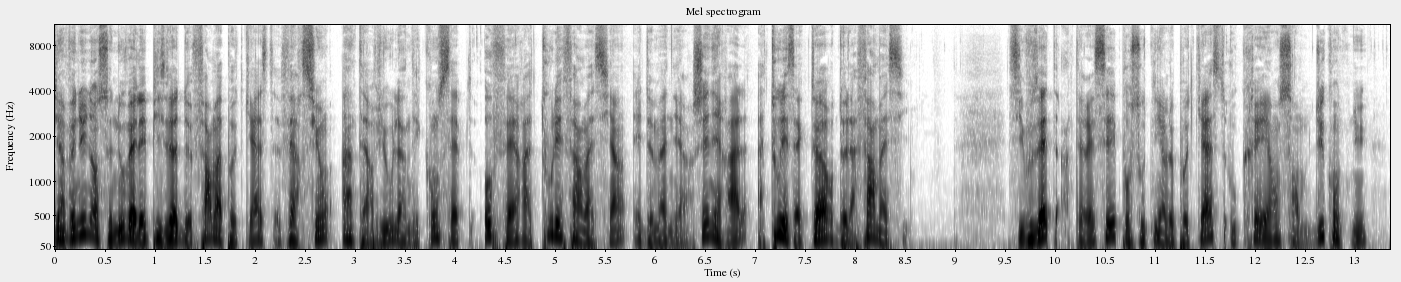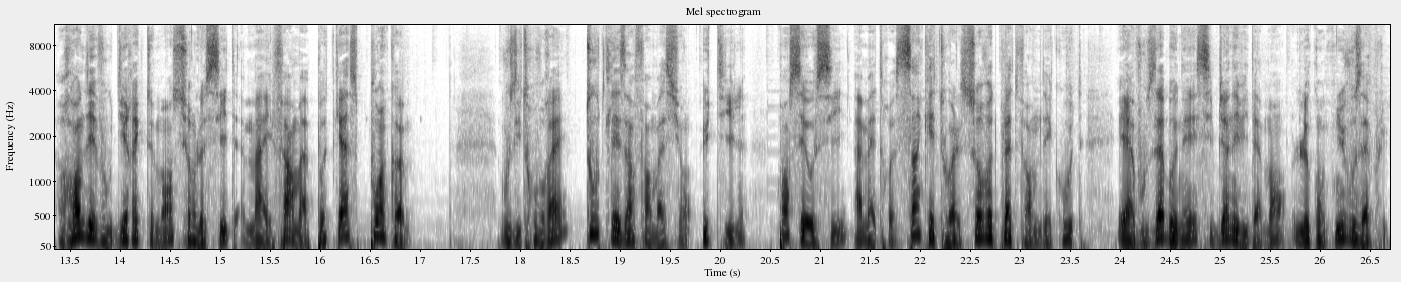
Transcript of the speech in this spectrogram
Bienvenue dans ce nouvel épisode de Pharma Podcast version interview, l'un des concepts offerts à tous les pharmaciens et de manière générale à tous les acteurs de la pharmacie. Si vous êtes intéressé pour soutenir le podcast ou créer ensemble du contenu, rendez-vous directement sur le site mypharmapodcast.com. Vous y trouverez toutes les informations utiles. Pensez aussi à mettre 5 étoiles sur votre plateforme d'écoute et à vous abonner si bien évidemment le contenu vous a plu.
